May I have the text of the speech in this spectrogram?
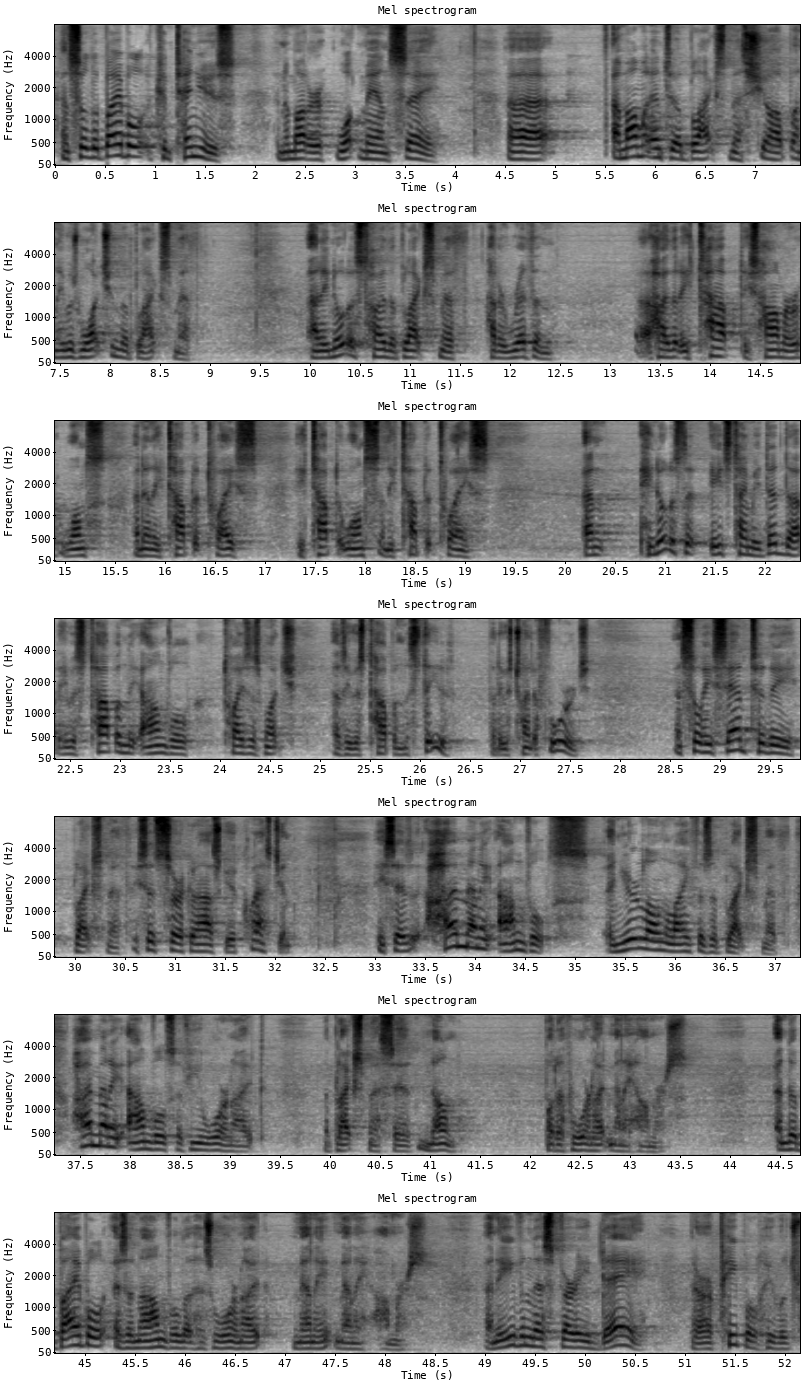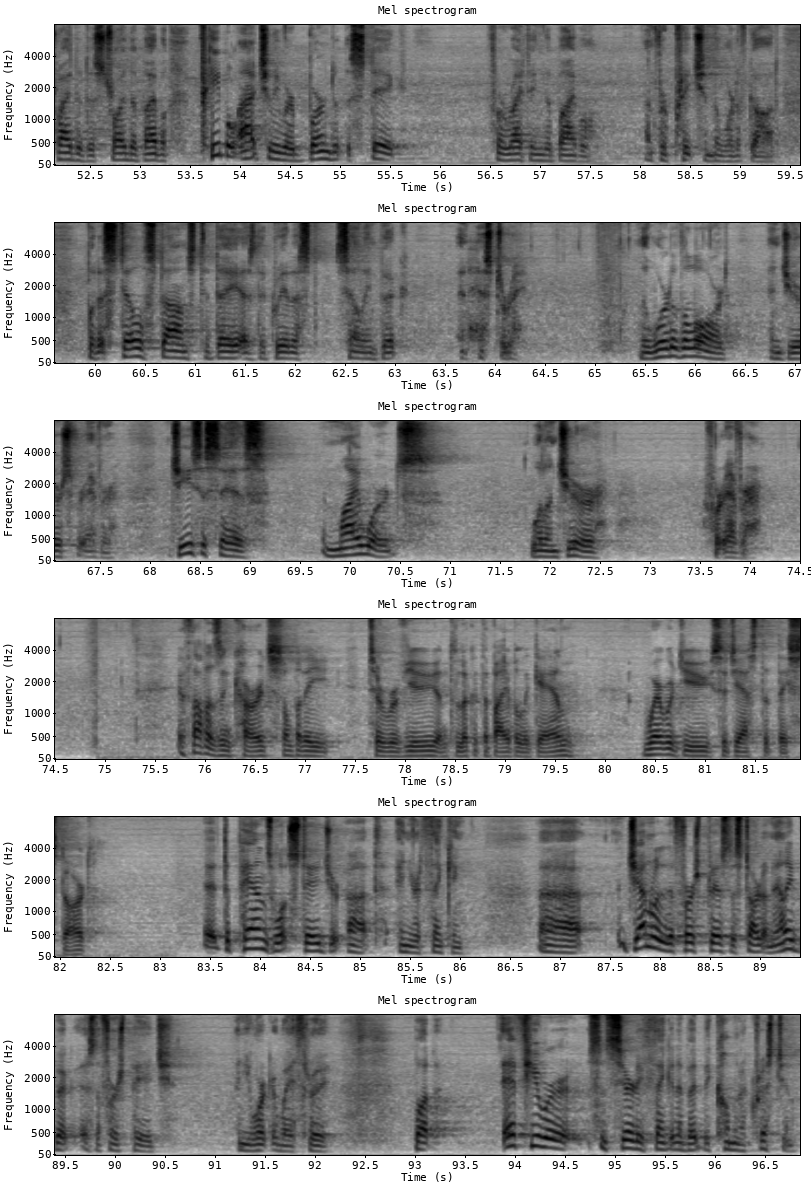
And so the Bible continues no matter what men say. Uh, a man went into a blacksmith shop and he was watching the blacksmith. And he noticed how the blacksmith had a rhythm, uh, how that he tapped his hammer once and then he tapped it twice. He tapped it once and he tapped it twice. And he noticed that each time he did that, he was tapping the anvil twice as much as he was tapping the steel that he was trying to forge. And so he said to the blacksmith, he said, Sir, can I ask you a question? He says, How many anvils in your long life as a blacksmith, how many anvils have you worn out? The blacksmith said, None, but I've worn out many hammers. And the Bible is an anvil that has worn out many, many hammers. And even this very day, there are people who will try to destroy the Bible. People actually were burned at the stake for writing the Bible and for preaching the Word of God. But it still stands today as the greatest selling book in history. The Word of the Lord endures forever. Jesus says, My words will endure forever. If that has encouraged somebody to review and to look at the Bible again, where would you suggest that they start? It depends what stage you're at in your thinking. Generally, the first place to start on any book is the first page, and you work your way through. But if you were sincerely thinking about becoming a Christian,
